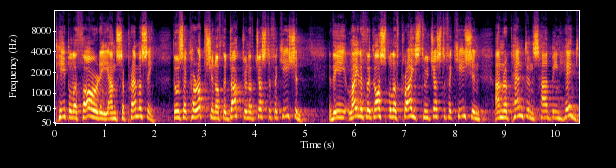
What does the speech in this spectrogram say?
papal authority and supremacy. There was a corruption of the doctrine of justification. The light of the gospel of Christ through justification and repentance had been hid.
